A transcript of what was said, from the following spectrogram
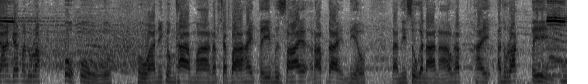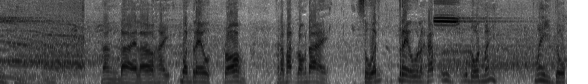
การครับอนุรักษ์โอ้โหเมื่อวานนี้ก็ข้ามมาครับชบาให้ตีมือซ้ายรับได้เหนียว แต่นี้สู้กันหนาหนาวครับ ให้อนุรักษ์ตี อื้อหือดังได้แล้วให้บอลเร็วรองธนพัฒน์รองได้ สวนเร็วแหละครับโอ้โหโดนไหมไม่โดน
